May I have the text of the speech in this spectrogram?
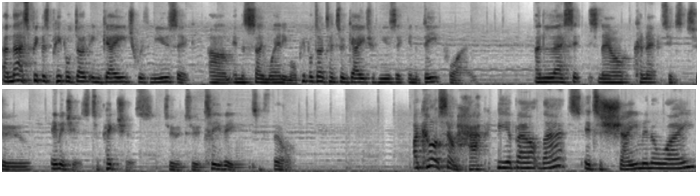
And that's because people don't engage with music um, in the same way anymore. People don't tend to engage with music in a deep way unless it's now connected to images, to pictures, to, to TV, to film. I can't say I'm happy about that. It's a shame in a way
